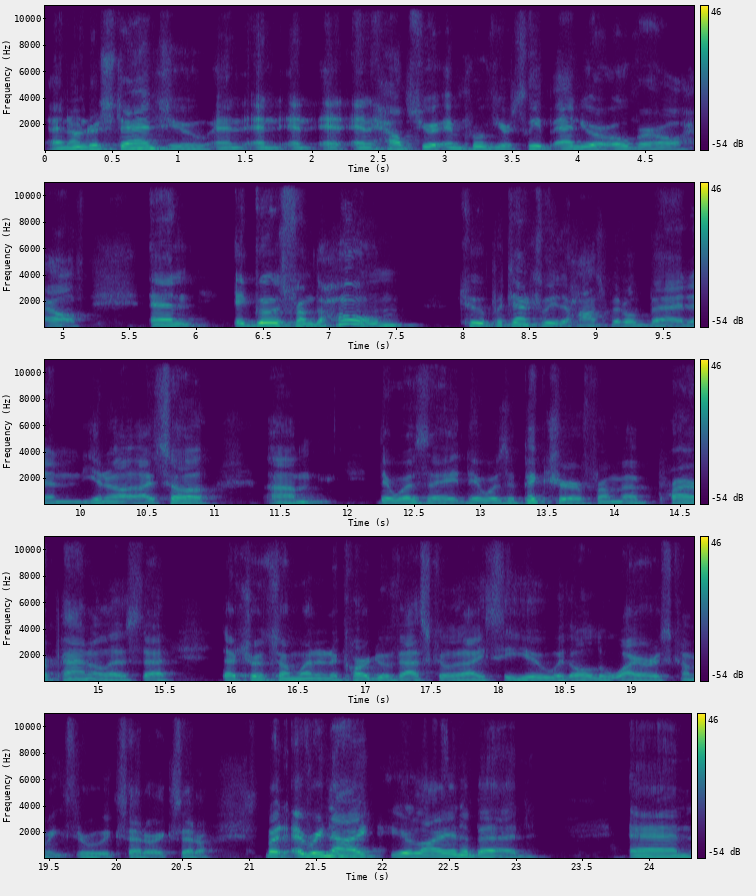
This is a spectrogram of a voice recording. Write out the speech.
and understands you and and and and helps you improve your sleep and your overall health and it goes from the home to potentially the hospital bed and you know i saw um, there was a there was a picture from a prior panelist that that showed someone in a cardiovascular ICU with all the wires coming through, et cetera, et cetera. But every night you lie in a bed, and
